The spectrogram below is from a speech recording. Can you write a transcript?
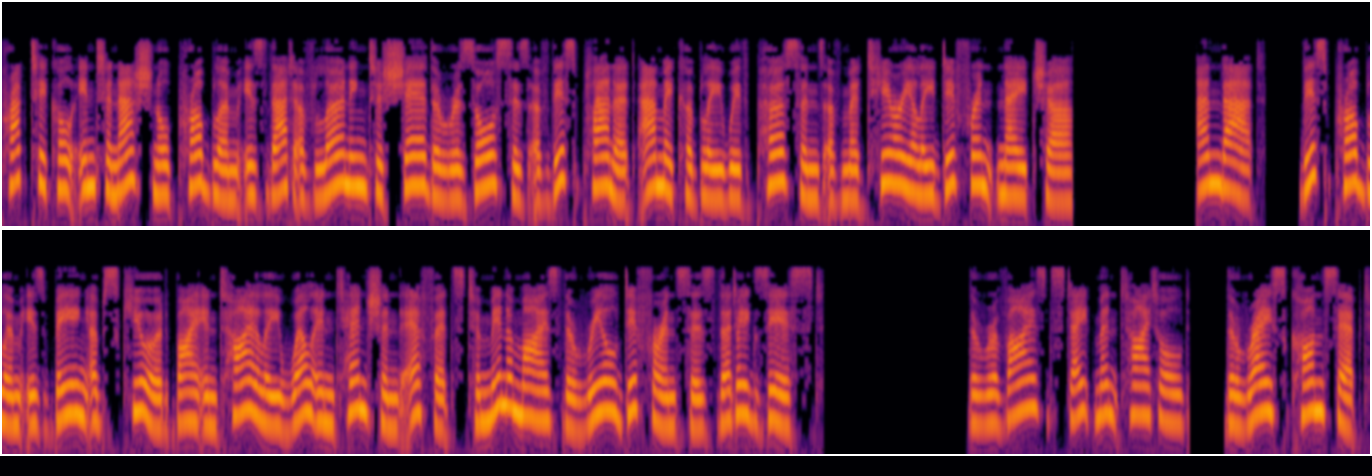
practical international problem is that of learning to share the resources of this planet amicably with persons of materially different nature, and that this problem is being obscured by entirely well-intentioned efforts to minimize the real differences that exist. The revised statement titled, The Race Concept,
